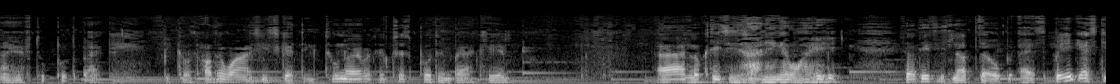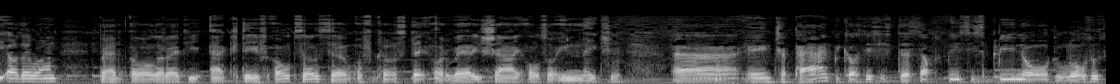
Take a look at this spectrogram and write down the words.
I have to put back because otherwise he's getting too nervous. I just put him back here. And look, this is running away. So this is not so as big as the other one, but already active also. So of course they are very shy also in nature uh, in Japan, because this is the subspecies binodulosus,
